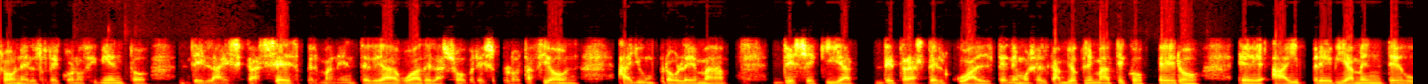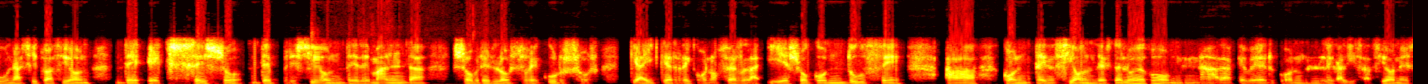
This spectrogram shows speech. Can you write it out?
son el reconocimiento de la escasez permanente de agua, de la sobreexplotación, hay un problema de sequía detrás del cual tenemos el cambio climático, pero eh, hay previamente una situación de exceso de presión, de demanda sobre los recursos, que hay que reconocerla. Y eso conduce a contención, desde luego, nada que ver con legalizaciones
